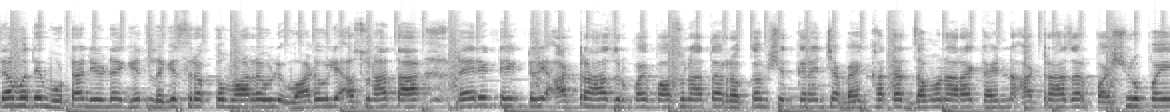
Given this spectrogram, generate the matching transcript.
त्यामध्ये मोठा निर्णय घेत लगेच रक्कम वाढवली वाढवली असून आता डायरेक्ट हेक्टरी अठरा हजार रुपयापासून आता रक्कम शेतकऱ्यांच्या बँक खात्यात जमवणार आहे. काहींना अठरा हजार पाचशे रुपये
